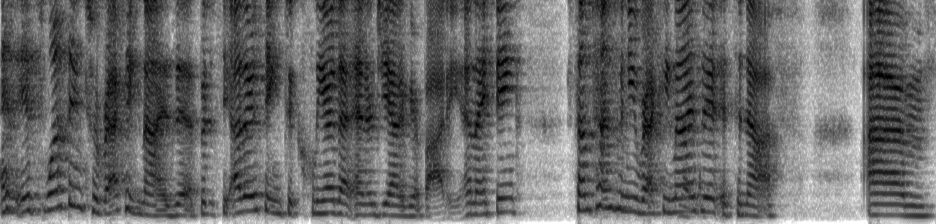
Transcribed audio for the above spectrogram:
And it's one thing to recognize it, but it's the other thing to clear that energy out of your body. And I think sometimes when you recognize it, it's enough. Um,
